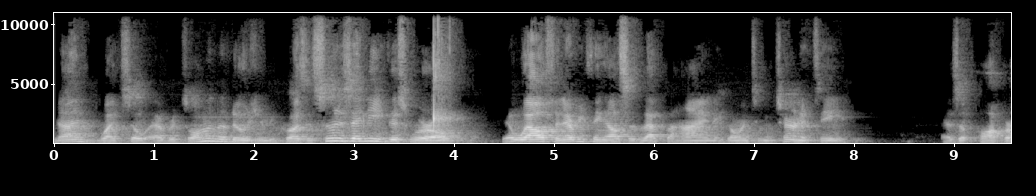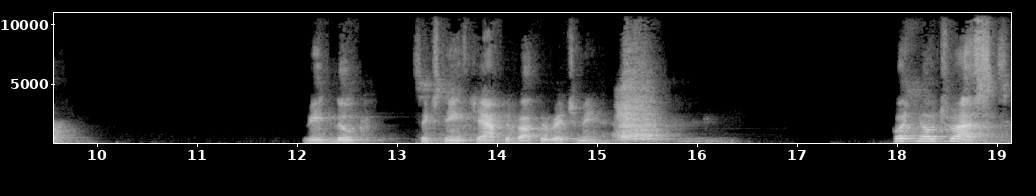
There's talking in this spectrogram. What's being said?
None whatsoever. It's all an illusion because as soon as they leave this world, their wealth and everything else is left behind. They go into eternity as a pauper. Read Luke 16th chapter about the rich man. Put no trust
